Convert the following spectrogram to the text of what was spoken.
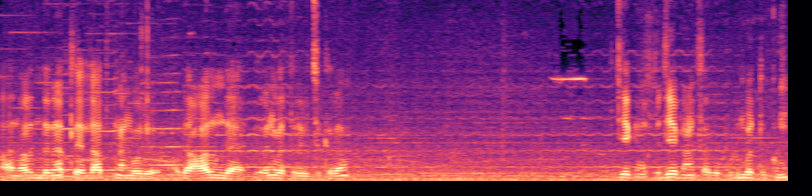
அதனால் இந்த நேரத்தில் எல்லாத்துக்கும் நாங்கள் ஒரு ஒரு ஆழ்ந்த இரங்கலை தெரிவிச்சுக்கிறோம். விஜயகாந்த் விஜயகாந்த் சார் குடும்பத்துக்கும்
